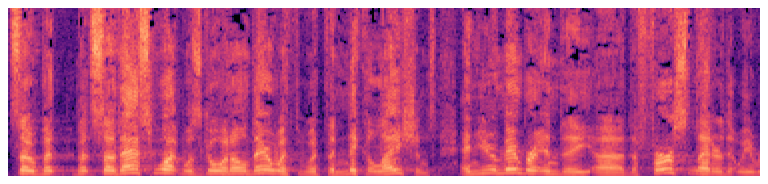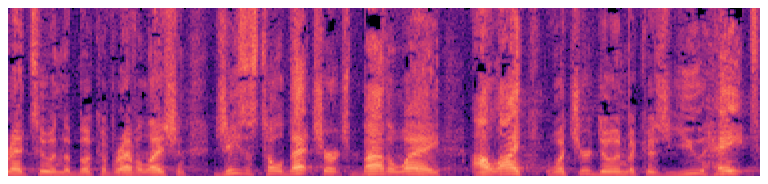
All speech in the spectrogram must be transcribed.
so, but, but so that's what was going on there with, with the Nicolaitans. And you remember in the, uh, the first letter that we read to in the book of Revelation, Jesus told that church, by the way, I like what you're doing because you hate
